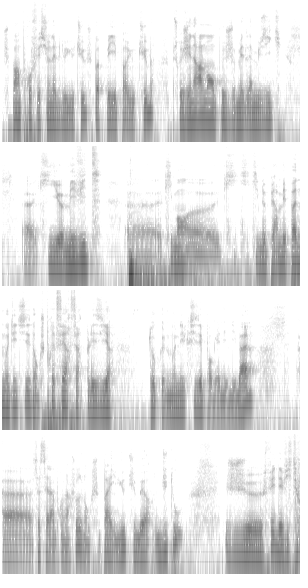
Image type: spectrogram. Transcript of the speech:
Je suis pas un professionnel de YouTube, je suis pas payé par YouTube. Parce que généralement, en plus, je mets de la musique euh, qui euh, euh, qui, qui, ne permet pas de monétiser. Donc, je préfère faire plaisir plutôt que de monétiser pour gagner 10 balles. ça, c'est la première chose. Donc, je suis pas youtubeur du tout. Je fais des vidéos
